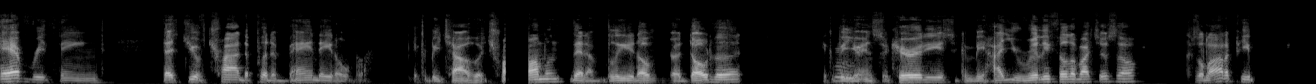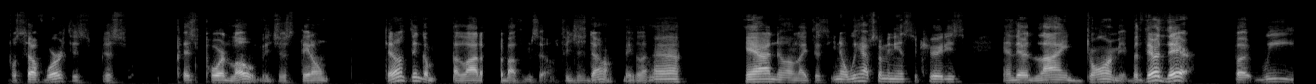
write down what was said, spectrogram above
everything that you've tried to put a band aid over. It could be childhood trauma that have bleeded over your adulthood. It could be your insecurities. It can be how you really feel about yourself. Because a lot of people self worth is just piss poor low. It's just they don't they don't think a lot about themselves. They just don't. They're like, eh, yeah, I know I'm like this. You know, we have so many insecurities and they're lying dormant, but they're there. But we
